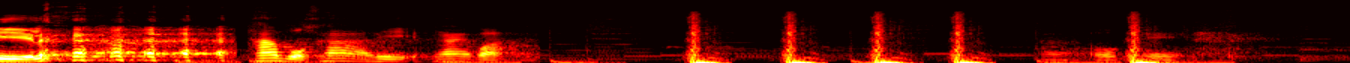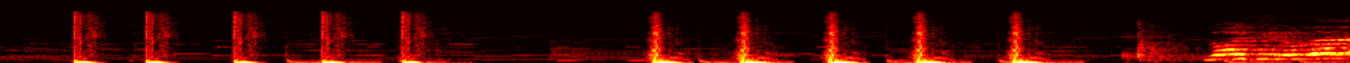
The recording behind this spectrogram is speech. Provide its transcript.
มีเลย5บวก5พี่ง่ายกว่าอ่าโอเค ร้อยกิโลเมตร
